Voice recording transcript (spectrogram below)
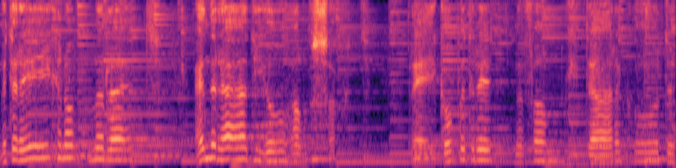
Met de regen op mijn ruit en de radio half zacht. Rij ik op het ritme van gitaarakkoorden.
